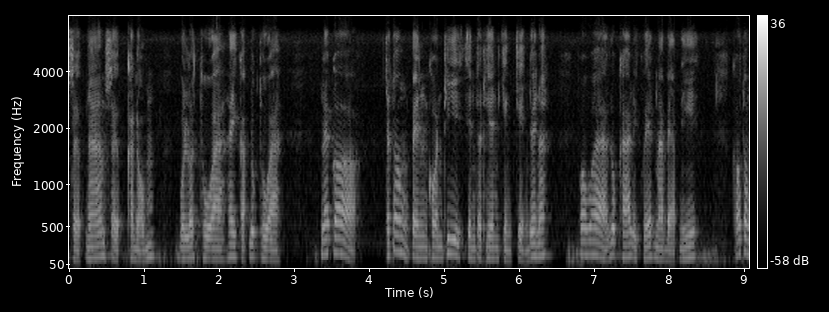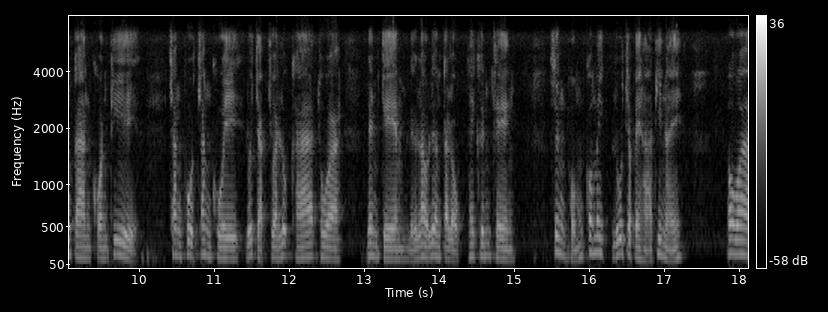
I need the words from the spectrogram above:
เสิร์ฟน้ำเสิร์ฟขนม บนรถทัวร์ให้กับลูกทัวร์และก็จะต้องเป็นคนที่เอนเตอร์เทนเก่งๆด้วยนะ เพราะว่าลูกค้ารีเควสต์มาแบบนี้ เขาต้องการคนที่ช่างพูดช่างคุย รู้จักชวนลูกค้าทัวร์เล่นเกม หรือเล่าเรื่องตลกให้ขึ้นเคง ซึ่งผมก็ไม่รู้จะไปหาที่ไหน เพราะว่า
